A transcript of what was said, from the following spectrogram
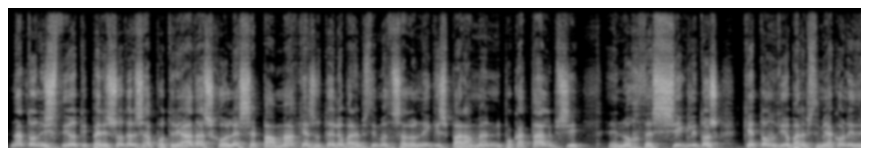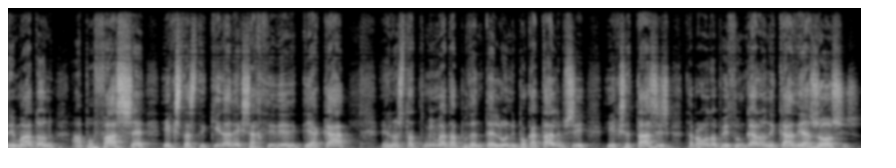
Να τονιστεί ότι περισσότερες από 30 σχολές σε Παμάκια στο τέλειο Πανεπιστήμιο Θεσσαλονίκης παραμένουν υποκατάληψη, ενώ χθες σύγκλιτο και των δύο πανεπιστημιακών ιδρυμάτων αποφάσισε η εξεταστική να διεξαχθεί διαδικτυακά, ενώ στα τμήματα που δεν τελούν υποκατάληψη οι εξετάσεις θα πραγματοποιηθούν κανονικά διαζώσεις.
